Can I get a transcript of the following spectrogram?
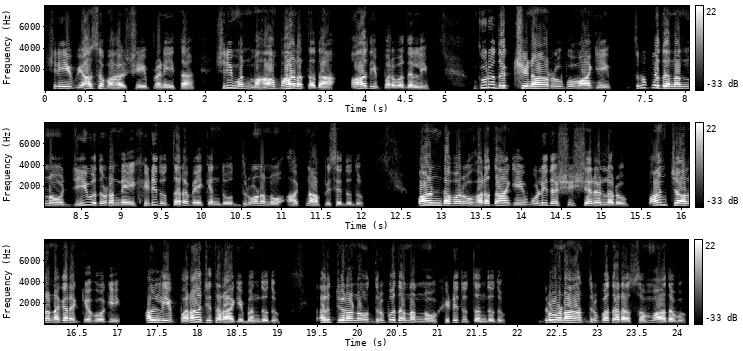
ಶ್ರೀ ವ್ಯಾಸ ಮಹರ್ಷಿ ಪ್ರಣೀತ, ಶ್ರೀಮನ್ ಮಹಾಭಾರತದ ಆದಿ ಪರ್ವದಲ್ಲಿ ಗುರುದಕ್ಷಿಣ ರೂಪವಾಗಿ ದೃಪದನನ್ನು ಜೀವದೊಡನೆ ಹಿಡಿದು ತರಬೇಕೆಂದು ದ್ರೋಣನು ಆಜ್ಞಾಪಿಸಿದುದು. ಪಾಂಡವರು ಹೊರತಾಗಿ ಉಳಿದ ಶಿಷ್ಯರೆಲ್ಲರೂ ಪಾಂಚಾಲ ನಗರಕ್ಕೆ ಹೋಗಿ ಅಲ್ಲಿ ಪರಾಜಿತರಾಗಿ ಬಂದುದು. ಅರ್ಜುನನು ದೃಪದನನ್ನು ಹಿಡಿದು ತಂದುದು. ದ್ರೋಣ ದೃಪದರ ಸಂವಾದವು.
